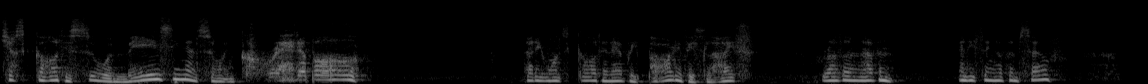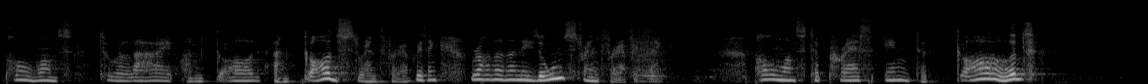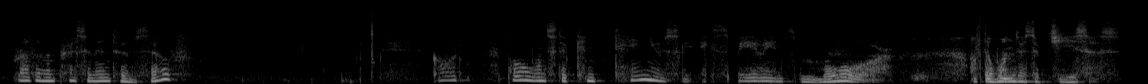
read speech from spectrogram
just God is so amazing and so incredible that he wants God in every part of his life rather than having anything of himself. Paul wants to rely on God and God's strength for everything rather than his own strength for everything. Paul wants to press into God rather than pressing into himself. God, Paul wants to continuously experience more of the wonders of Jesus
